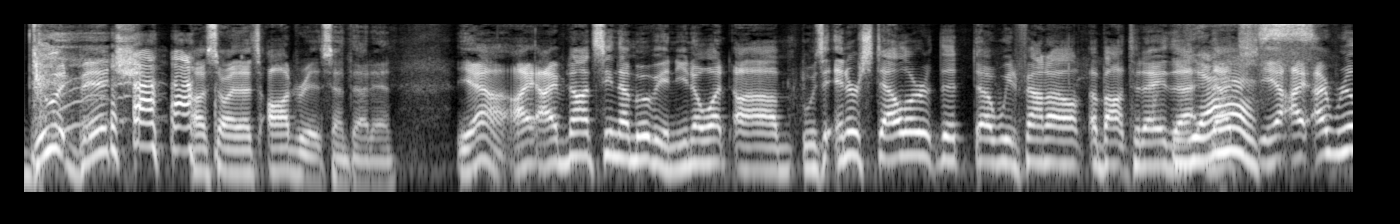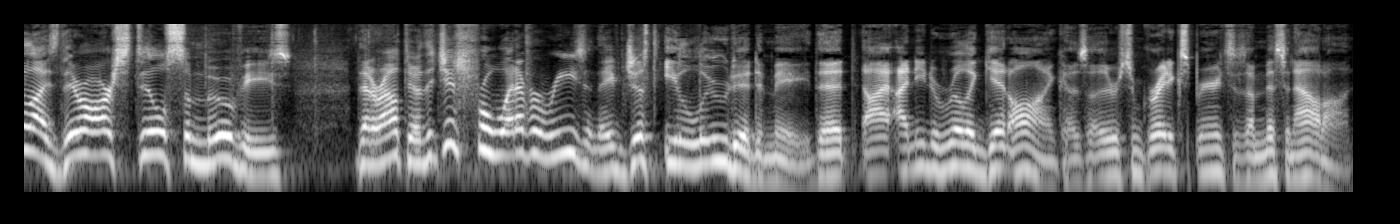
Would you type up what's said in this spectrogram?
Do it, bitch. oh, sorry. That's Audrey that sent that in. Yeah, I, I've not seen that movie. And you know what? Um, was Interstellar that uh, we found out about today? That, Yes. That's, yeah, I, I realized there are still some movies that are out there that just for whatever reason they've just eluded me that I, I need to really get on because there's some great experiences I'm missing out on.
